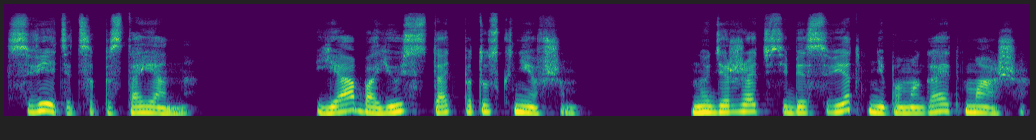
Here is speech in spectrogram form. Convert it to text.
светится постоянно. Я боюсь стать потускневшим. Но держать в себе свет мне помогает Маша.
